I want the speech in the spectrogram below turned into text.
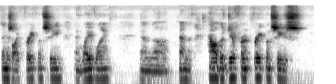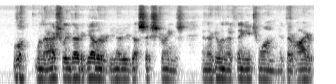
things like frequency and wavelength and uh, and how the different frequencies look when they're actually there together. You know you've got six strings and they're doing their thing each one at their higher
